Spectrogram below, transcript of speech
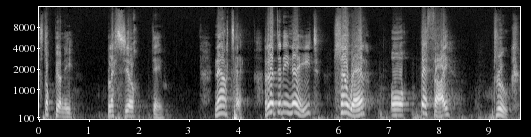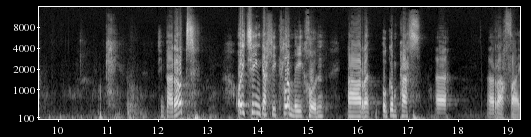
stopio ni blesio Dyw. Nawr te, rydyn ni'n neud llawer o bethau drwg. Ti'n barod? Wyt ti'n gallu clymu hwn ar, o gwmpas y uh, uh, raffau?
